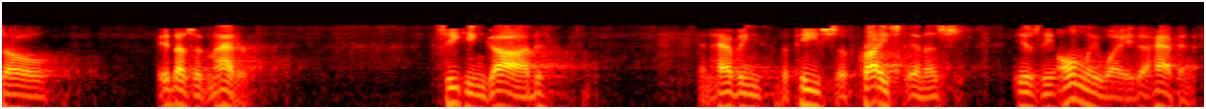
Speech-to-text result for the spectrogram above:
So it doesn't matter. Seeking God and having the peace of Christ in us is the only way to happiness.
